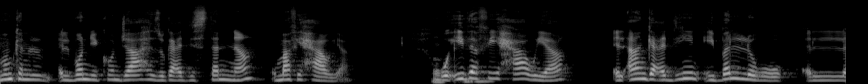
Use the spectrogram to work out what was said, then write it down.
ممكن البن يكون جاهز وقاعد يستنى وما في حاوية أوكي. واذا في حاوية الآن قاعدين يبلغوا ال-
